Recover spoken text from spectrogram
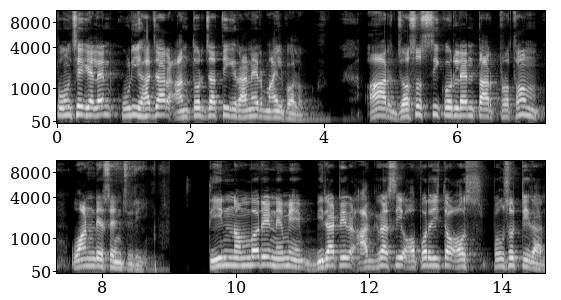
পৌঁছে গেলেন কুড়ি হাজার আন্তর্জাতিক রানের মাইলফলক। আর যশস্বী করলেন তার প্রথম ওয়ানডে সেঞ্চুরি। তিন নম্বরে নেমে বিরাটের আগ্রাসী অপরাজিত পঁয়ষট্টি রান।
